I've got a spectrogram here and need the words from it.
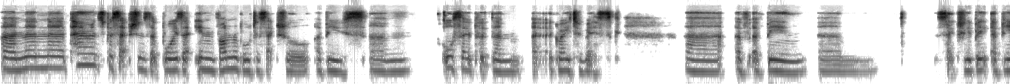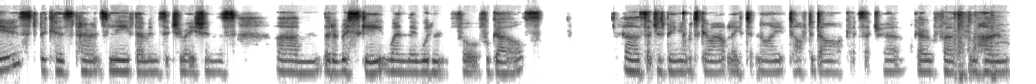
And then uh, parents' perceptions that boys are invulnerable to sexual abuse um, also put them at a greater risk uh, of, of being um, sexually abused because parents leave them in situations um, that are risky when they wouldn't for, for girls, uh, such as being able to go out late at night, after dark, etc., go further from home.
